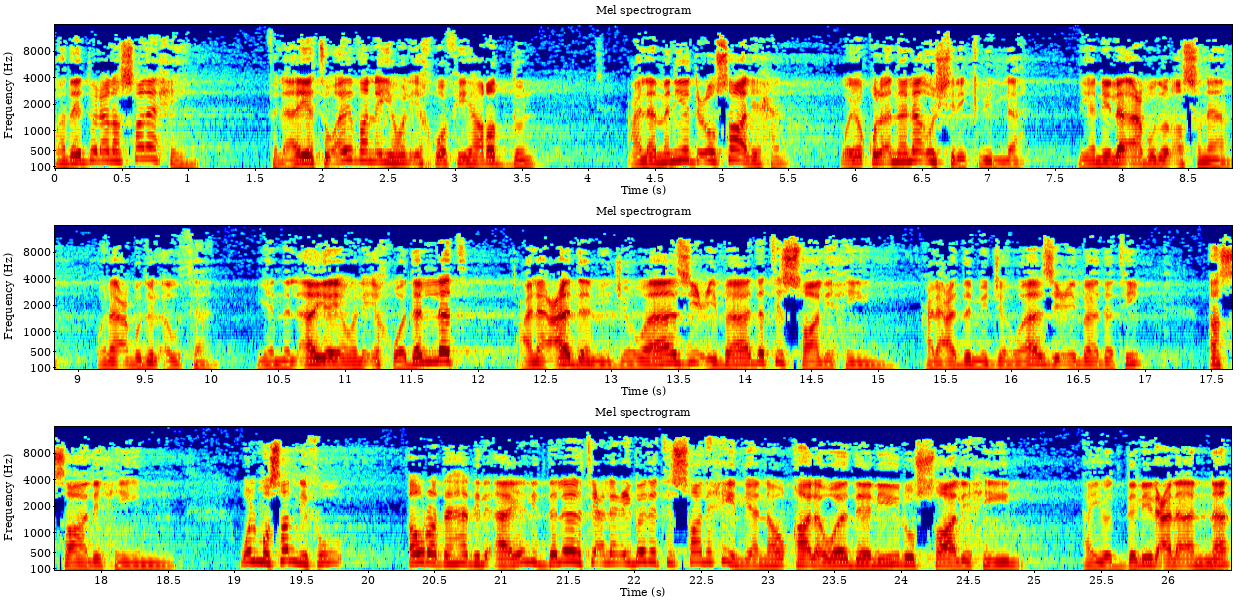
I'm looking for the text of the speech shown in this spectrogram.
وهذا يدل على صلاحهم. فالآية أيضا أيها الإخوة فيها رد على من يدعو صالحا ويقول أنا لا أشرك بالله لأني لا أعبد الأصنام ولا أعبد الأوثان لأن الآية أيها الإخوة دلت على عدم جواز عبادة الصالحين على عدم جواز عبادة الصالحين. والمصنف أورد هذه الآية للدلالة على عبادة الصالحين لأنه قال ودليل الصالحين أي الدليل على أن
